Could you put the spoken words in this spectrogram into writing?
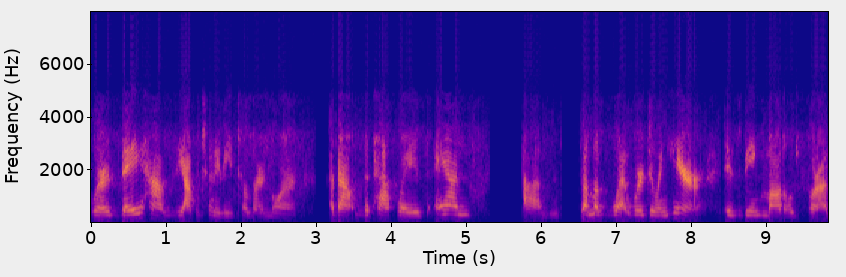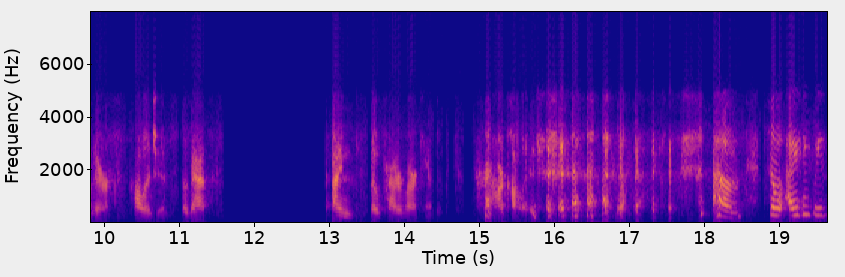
where they have the opportunity to learn more about the pathways and um, some of what we're doing here is being modeled for other colleges. So that's I'm so proud of our campus, our college. um, so I think we,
